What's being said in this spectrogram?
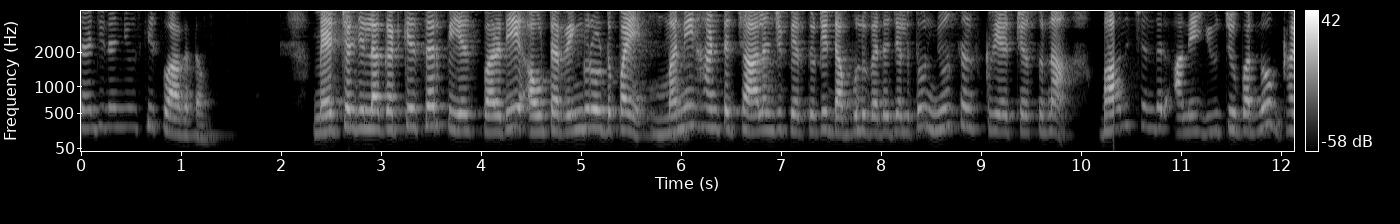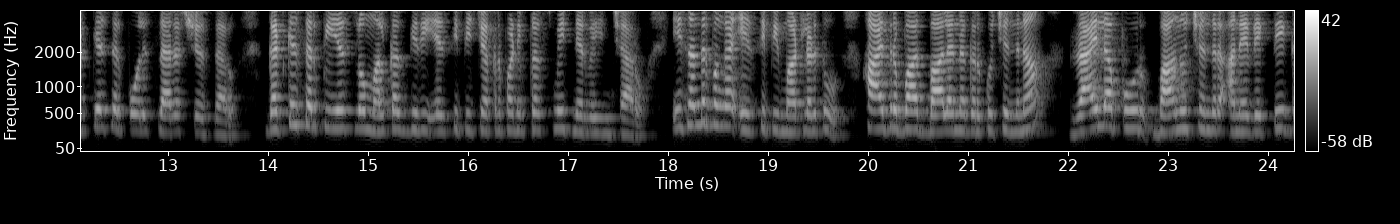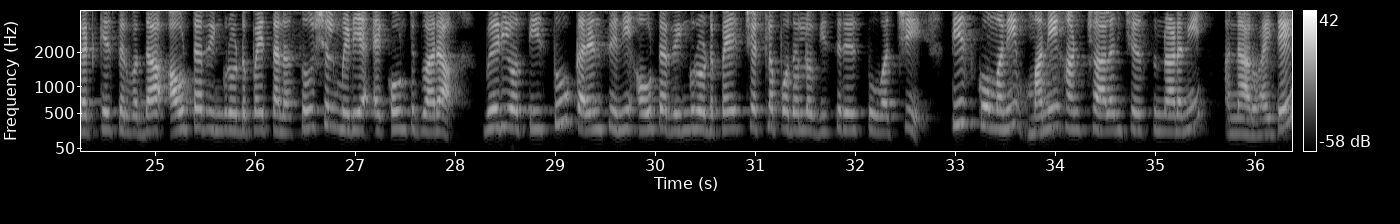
Ninety న్యూస్కి స్వాగతం. మేడ్చల్ జిల్లా గట్కేసర్ పిఎస్ పరిధి ఔటర్ రింగ్ రోడ్డుపై మనీ హంట్ ఛాలెంజ్ పేరుతోటి డబ్బులు వెదజల్లుతూ న్యూసెన్స్ క్రియేట్ చేస్తున్న భానుచందర్ అనే యూట్యూబర్ను ఘట్కేసర్ పోలీసులు అరెస్ట్ చేశారు. Ghatkesar పిఎస్లో Malkajgiri A C P Chakrapani press meet నిర్వహించారు. ఈ సందర్భంగా ఏసీపీ మాట్లాడుతూ హైదరాబాద్ బాలానగర్కు చెందిన రాయలాపూర్ భానుచందర్ అనే వ్యక్తి ఘట్కేసర్ వద్ద ఔటర్ రింగ్ రోడ్డుపై తన సోషల్ మీడియా అకౌంట్ ద్వారా వీడియో తీస్తూ కరెన్సీని ఔటర్ రింగ్ రోడ్డుపై చెట్ల పొదల్లో విసిరేస్తూ వచ్చి తీసుకోమని మనీ హంట్ ఛాలెంజ్ చేస్తున్నాడని అన్నారు. అయితే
